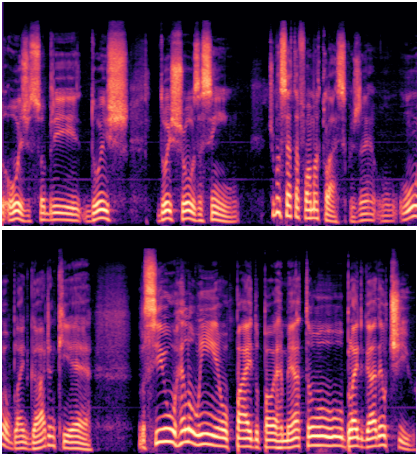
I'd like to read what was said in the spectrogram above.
hoje sobre dois, dois shows assim, de uma certa forma clássicos, né? Um é o Blind Guardian, que é se o Halloween é o pai do power metal, o Blind Guardian é o tio,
